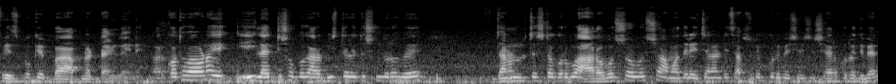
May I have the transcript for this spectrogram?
ফেসবুকে বা আপনার টাইম লাইনে আর কথা বলা এই লাইটটি সম্পর্কে আরও বিস্তারিত সুন্দরভাবে জানানোর চেষ্টা করব। আর অবশ্যই অবশ্যই আমাদের এই চ্যানেলটি সাবস্ক্রাইব করে বেশি বেশি শেয়ার করে দিবেন।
